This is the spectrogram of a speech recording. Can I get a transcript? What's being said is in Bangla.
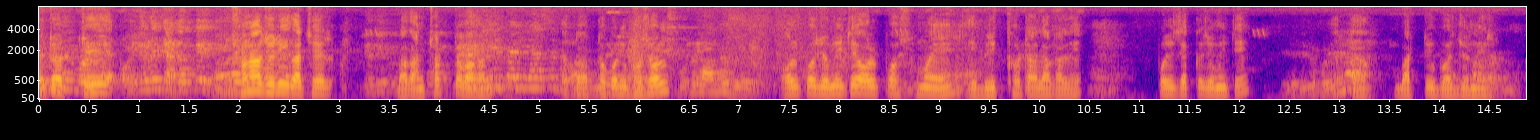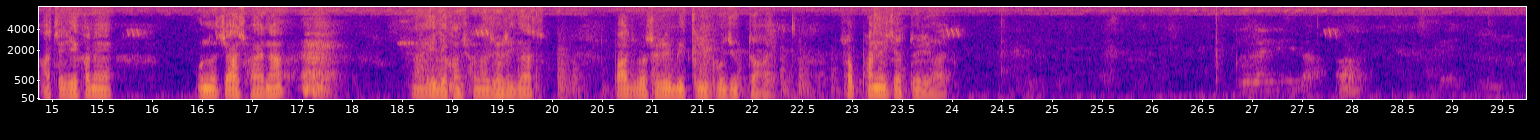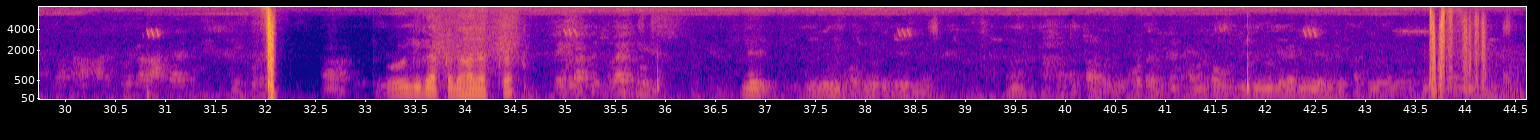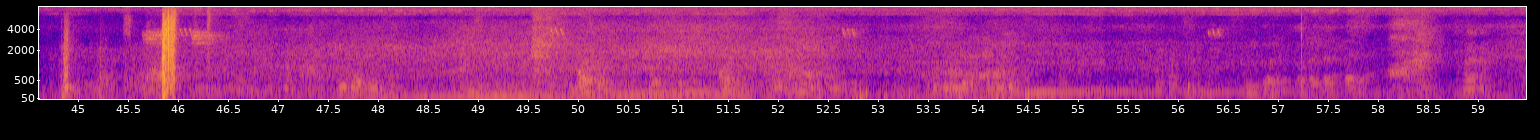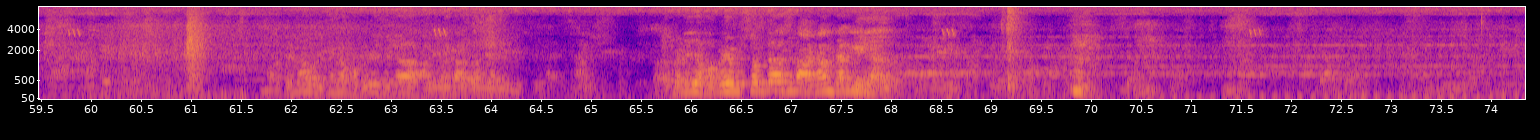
এটা হচ্ছে সোনাঝুরি গাছের বাগান, ছোট্ট বাগান। এত অর্থকরী ফসল। অল্প জমিতে, অল্প সময়ে এই বৃক্ষটা লাগালে পরিত্যক্ত জমিতে একটা বাড়তি উপার্জনের আছে যেখানে অন্য চাষ হয় না। এই যখন সোনাঝুরি গাছ, পাঁচ বছরের বিক্রি উপযুক্ত হয়। সব ফার্নিচার তৈরি হয়। ওইদিকে একটা দেখা যাচ্ছে। মাঠে না ওইখানে হবে, সেটা আগে থেকে আগাম জানিয়ে দিচ্ছে। ওখানে যে হবে উৎসবটা, সেটা আগাম জানিয়ে দিচ্ছে।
